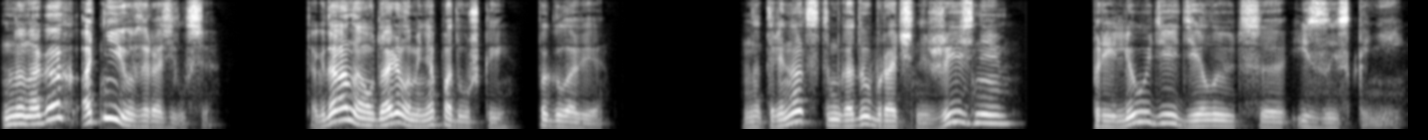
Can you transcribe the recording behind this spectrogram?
на ногах от нее заразился. Тогда она ударила меня подушкой по голове. На тринадцатом году брачной жизни прелюдии делаются изысканней.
